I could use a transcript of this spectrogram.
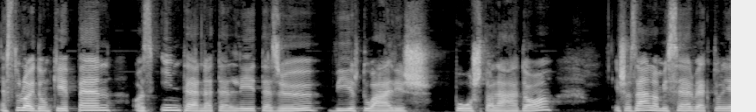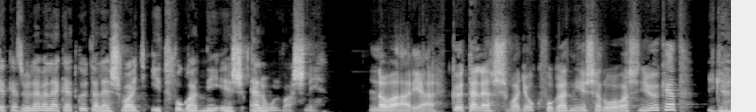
Ez tulajdonképpen az interneten létező virtuális postaláda, és az állami szervektől érkező leveleket köteles vagy itt fogadni és elolvasni. Na várjál, köteles vagyok fogadni és elolvasni őket? Igen.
